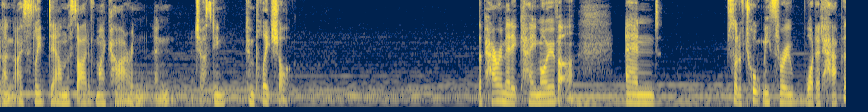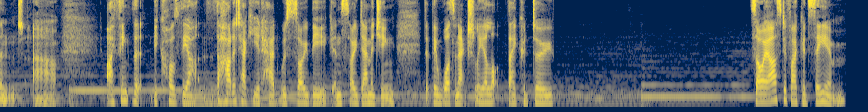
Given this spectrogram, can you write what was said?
and I slid down the side of my car and, and just in complete shock. The paramedic came over and sort of talked me through what had happened. Uh, I think that because the the heart attack he had had was so big and so damaging that there wasn't actually a lot they could do. So I asked if I could see him,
